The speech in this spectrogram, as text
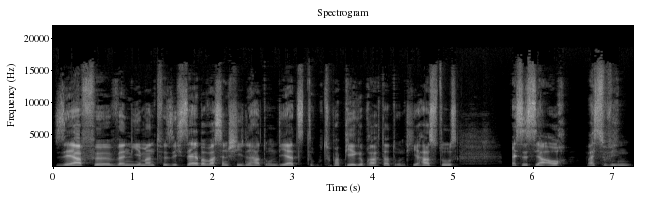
sehr für, wenn jemand für sich selber was entschieden hat und jetzt zu Papier gebracht hat und hier hast du es. Es ist ja auch, weißt du, wie,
